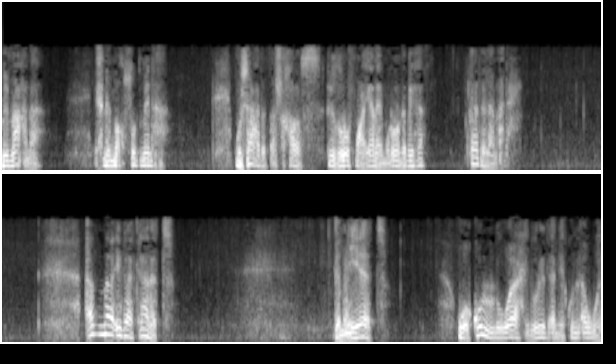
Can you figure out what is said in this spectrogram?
بمعنى يعني المقصود منها مساعدة أشخاص لظروف معينة يمرون بها فهذا لا مانع. أما إذا كانت جمعيات وكل واحد يريد أن يكون الأول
